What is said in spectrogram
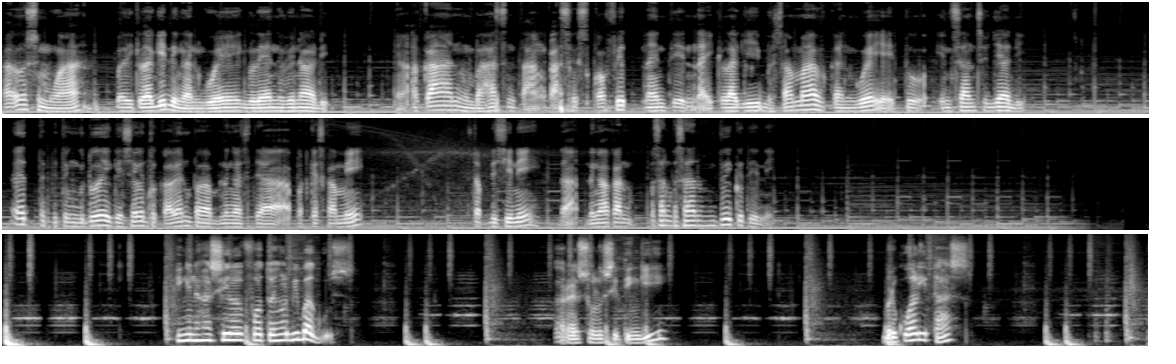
Halo semua, balik lagi dengan gue Glenn Rinaldi yang akan membahas tentang kasus COVID-19 naik lagi bersama rekan gue yaitu Insan Sujadi. Eh, tapi tunggu dulu ya guys ya untuk kalian para pendengar setiap podcast kami. Tetap di sini dan dengarkan pesan-pesan berikut ini. Ingin hasil foto yang lebih bagus? Resolusi tinggi? Berkualitas?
